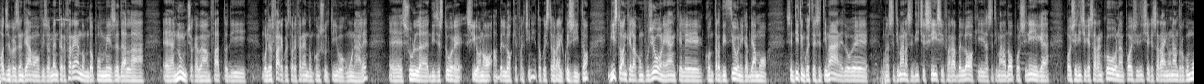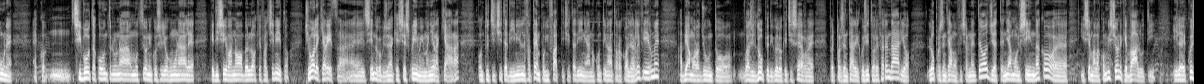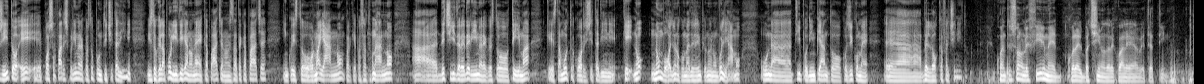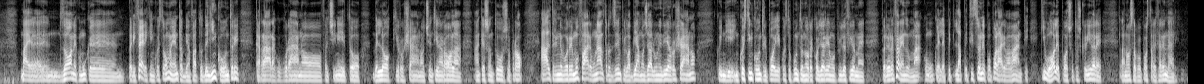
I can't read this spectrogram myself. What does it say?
Oggi presentiamo ufficialmente il referendum dopo un mese dall'annuncio eh, che avevamo fatto di voler fare questo referendum consultivo comunale eh, sul digestore sì o no a Bellocchia Falcineto, questo era il quesito, visto anche la confusione e anche le contraddizioni che abbiamo sentito in queste settimane dove una settimana si dice sì si farà a Bellocchi, la settimana dopo si nega, poi si dice che sarà Ancona, poi si dice che sarà in un altro comune, ecco, mh, si vota contro una mozione in Consiglio Comunale che diceva no a Bellocchia Falcineto, ci vuole chiarezza, eh, il sindaco bisogna che si esprima in maniera chiara con tutti i cittadini. Nel frattempo infatti i cittadini hanno continuato a raccogliere le firme, abbiamo raggiunto quasi il doppio di quello che ci serve per presentare il quesito referendario, lo presentiamo ufficialmente oggi, attendiamo il sindaco eh, insieme alla commissione che valuti il quesito e eh, possa far esprimere a questo punto i cittadini, visto che la politica non è capace, non è stata capace in questo ormai anno, perché è passato un anno, a decidere e derimere questo tema che sta molto a cuore ai cittadini cittadini che no, non vogliono, come ad esempio noi non vogliamo, un uh, tipo di impianto così come eh, a Bellocca Falcineto. Quante sono le firme e qual è il bacino dalle quali avete attinto? Ma eh, zone comunque periferiche in questo momento abbiamo fatto degli incontri, Carrara, Cucurano, Falcineto, Bellocchi, Rosciano, Centinarola, anche Sant'Orso, però altri ne vorremmo fare, un altro ad esempio lo abbiamo già lunedì a Rosciano, quindi in questi incontri poi a questo punto non raccoglieremo più le firme per il referendum, ma comunque la petizione popolare va avanti, chi vuole può sottoscrivere la nostra proposta referendaria.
